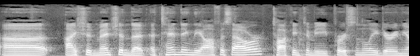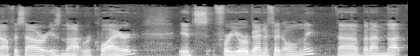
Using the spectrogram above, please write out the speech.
Uh, I should mention that attending the office hour, talking to me personally during the office hour, is not required. It's for your benefit only uh, but I'm not.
